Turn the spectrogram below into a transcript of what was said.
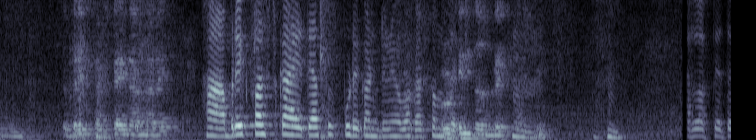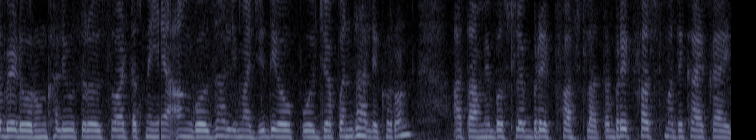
ब्रेकफास्ट काय करणार आहे? हां ब्रेकफास्ट काय आहे ते असंच पुढे कंटिन्यू बघा समजेल. प्रोटीनचाच ब्रेकफास्ट आहे. लागते तर बेडवरून खाली उतरवस वाटत नाही आंघोळ झाली माझी देवपूजा पण झाले करून. आता आम्ही बसलोय ब्रेकफास्टला तर ब्रेकफास्टमध्ये काय काय आहे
